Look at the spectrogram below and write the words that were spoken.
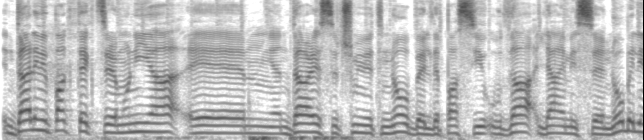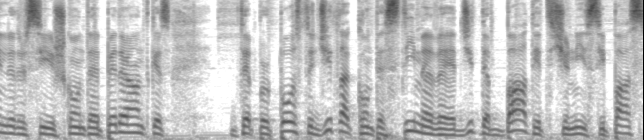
Ndalemi pak tek ceremonia e ndarjes së çmimit Nobel dhe pasi u dha lajmi se Nobeli në letërsi i shkonte Peter Handkes dhe përpos të gjitha kontestimeve e gjithë debatit që nisi pas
